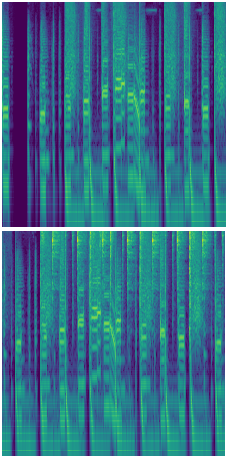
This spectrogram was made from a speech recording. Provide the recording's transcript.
you. Thank you.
